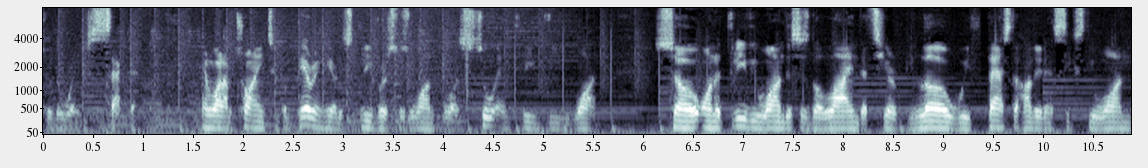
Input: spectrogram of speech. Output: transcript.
to the wave second. And what I'm trying to compare in here is 3 versus 1 plus 2 and 3v1. So on a 3v1, this is the line that's here below. We've passed 161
